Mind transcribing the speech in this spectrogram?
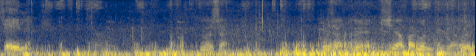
Zehirlenmiş. Yoksa burada öyle bir şey yapar olmaz ya öyle.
